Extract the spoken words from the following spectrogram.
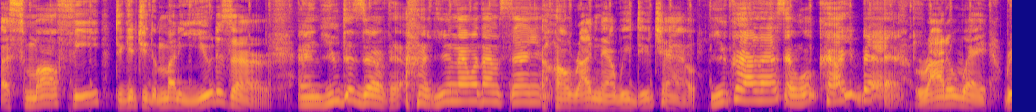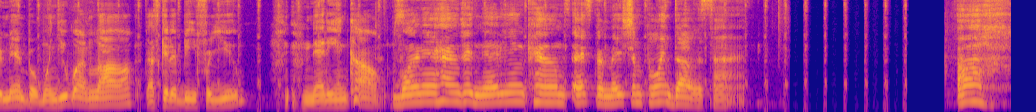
A small fee to get you the money you deserve. And you deserve it. you know what I'm saying? All right, now we do, child. You call us and we'll call you back. Right away. Remember, when you want law, that's gonna be for you, Nettie and Combs. 1 800 Nettie and Combs exclamation point dollar sign. Oh,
